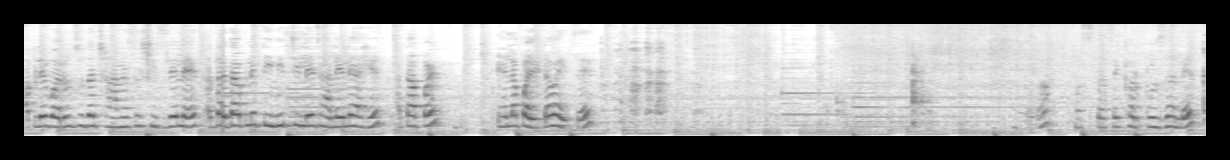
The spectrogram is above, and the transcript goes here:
आपले वरून सुद्धा छान असे शिजलेले आहेत. आता आता आपले तिन्ही चिले झालेले आहेत. आता आपण ह्याला पलटवायचं आहे मस्त असे खरपूस झालेत.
